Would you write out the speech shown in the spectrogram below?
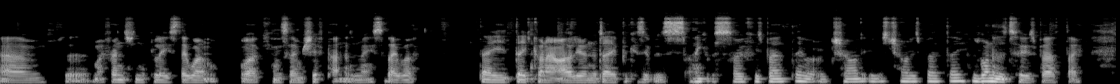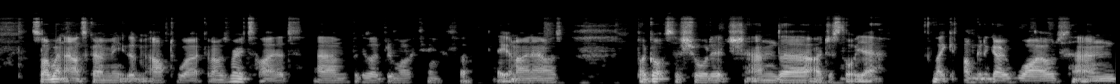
um, my friends from the police, they weren't working the same shift pattern as me, so they were they they'd gone out earlier in the day because it was I think it was Sophie's birthday or Charlie it was Charlie's birthday. It was one of the two's birthday. So I went out to go and meet them after work, and I was very tired um, because I'd been working for eight or nine hours. But I got to Shoreditch, and uh, I just thought, yeah, like I'm going to go wild and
